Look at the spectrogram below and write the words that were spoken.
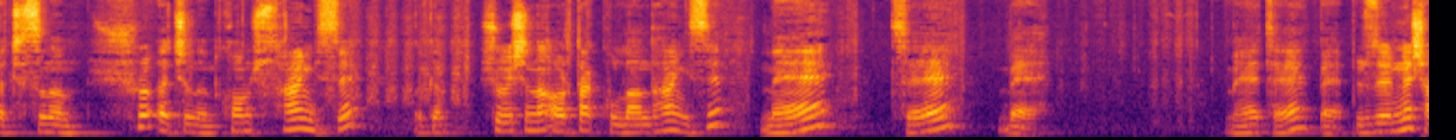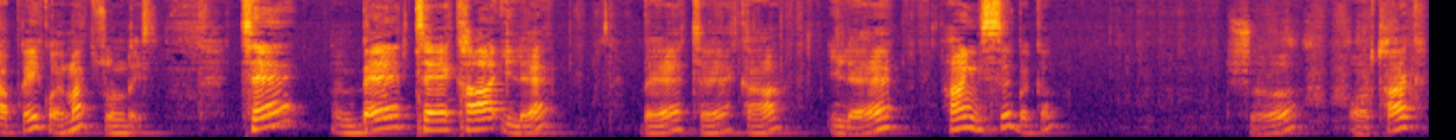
açısının şu açının komşusu hangisi? Bakın şu ışının ortak kullandığı hangisi? M, T, B. M, T, B. Üzerine şapkayı koymak zorundayız. T, B, T, K ile B, T, K ile hangisi? Bakın şu ortak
